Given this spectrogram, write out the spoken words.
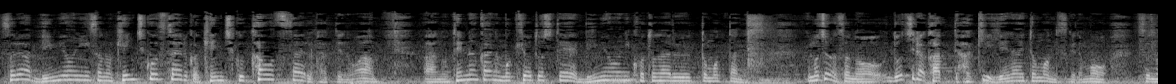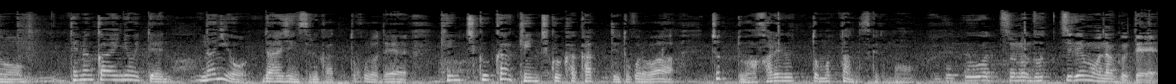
それは微妙にその建築を伝えるか建築家を伝えるかっていうのはあの展覧会の目標として微妙に異なると思ったんです。もちろんそのどちらかってはっきり言えないと思うんですけどもその展覧会において何を大事にするかってところで建築か建築家かっていうところはちょっと分かれると思ったんですけども。僕はそのどっちでもなくて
